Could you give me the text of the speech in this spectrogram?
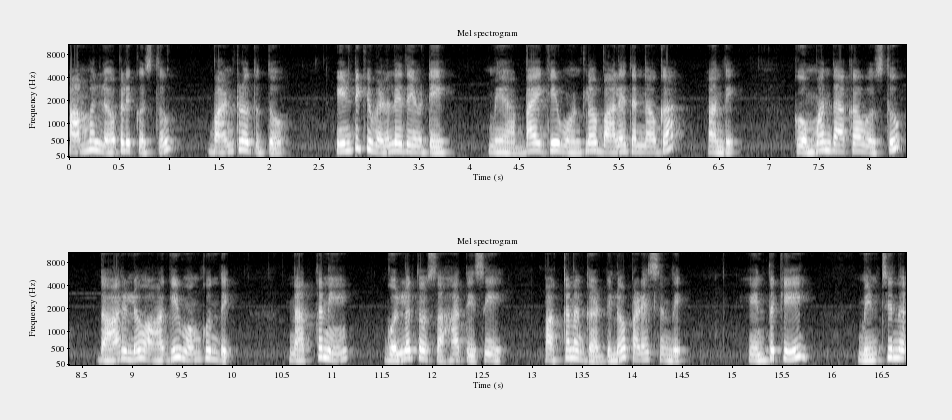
అమ్మ లోపలికొస్తూ బంట్రోతుతో ఇంటికి వెళ్ళలేదేమిటి? మీ అబ్బాయికి ఒంట్లో బాలేదన్నావుగా? అంది. గుమ్మం దాకా వస్తూ దారిలో ఆగి వంకుంది. నత్తని గొల్లతో సహా తీసి పక్కన గడ్డిలో పడేసింది. ఇంతకీ మించిన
